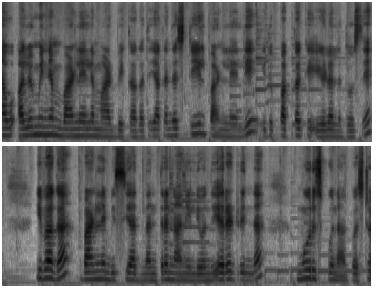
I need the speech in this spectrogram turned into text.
ನಾವು ಅಲ್ಯೂಮಿನಿಯಂ ಬಾಣಲೆಯಲ್ಲೇ ಮಾಡಬೇಕಾಗತ್ತೆ. ಯಾಕಂದ್ರೆ ಸ್ಟೀಲ್ ಬಾಣಲೆಯಲ್ಲಿ ಇದು ಪಕ್ಕಕ್ಕೆ ಏಳಲ್ಲ ದೋಸೆ. ಇವಾಗ ಬಾಣಲೆ ಬಿಸಿಯಾದ ನಂತರ ನಾನಿಲ್ಲಿ ಒಂದು ಎರಡರಿಂದ ಮೂರು ಸ್ಪೂನ್ ಆಗುವಷ್ಟು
